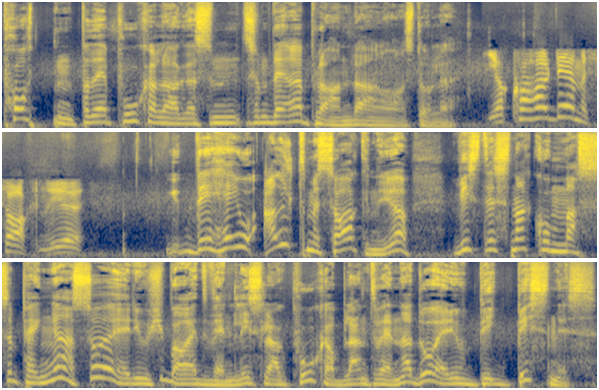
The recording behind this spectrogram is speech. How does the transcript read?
potten på det pokerlaget som, som dere planla nå, Ståle? Ja, hva har det med saken å gjøre? Det har jo alt med saken å gjøre. Hvis det er snakk om masse penger, så er det jo ikke bare et vennlig slag poker blant venner. Da er det jo big business.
